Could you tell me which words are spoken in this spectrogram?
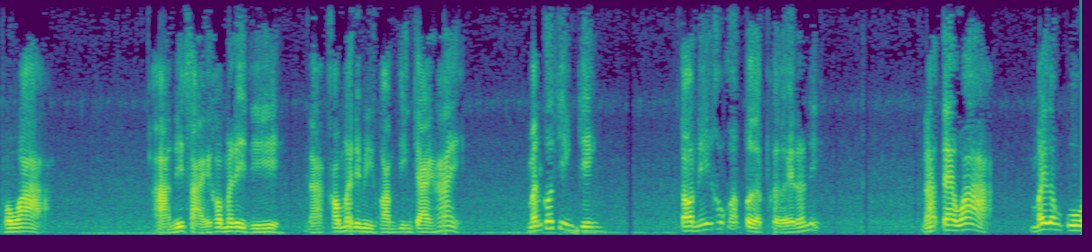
เพราะว่า อ่านิสัยเขาไม่ได้ดีนะเขาไม่ได้มีความจริงใจให้ มันก็จริง ๆ ตอนนี้เขาก็เปิดเผยแล้วนี่ นะแต่ว่าไม่ต้องกลัว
